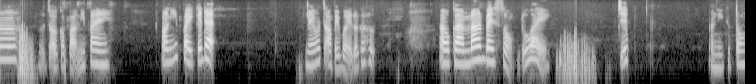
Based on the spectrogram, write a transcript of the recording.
นะหรือจะเอากระเป๋านี้ไป เอานี้ไปก็ได้แม้ว่าจะเอาไปบ่อยแล้วก็เถอะเอาการบ้านไปส่งด้วยจิ๊บอันนี้ก็ต้อง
